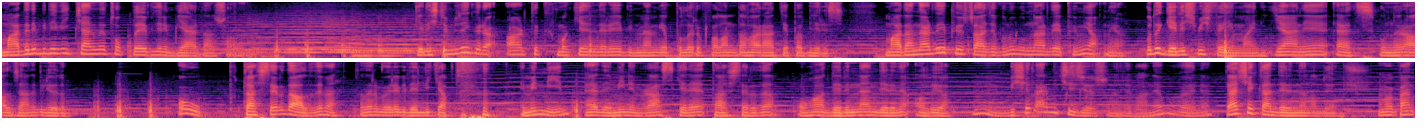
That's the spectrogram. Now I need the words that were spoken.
Madeni bir nevi kendime toplayabilirim bir yerden sonra. Geliştiğimize göre artık makineleri bilmem yapıları falan daha rahat yapabiliriz. Madenlerde yapıyor sadece bunu bunlarda yapıyor mu yapmıyor. Bu da gelişmiş vein mining yani evet bunları alacağını biliyordum. Oh bu taşları da aldı değil mi? Sanırım öyle bir delilik yaptı. Emin miyim? Evet eminim. Rastgele taşları da oha derinden derine alıyor. Hmm, bir şeyler mi çiziyorsun acaba? Ne bu böyle? Gerçekten derinden alıyormuş. Ama ben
